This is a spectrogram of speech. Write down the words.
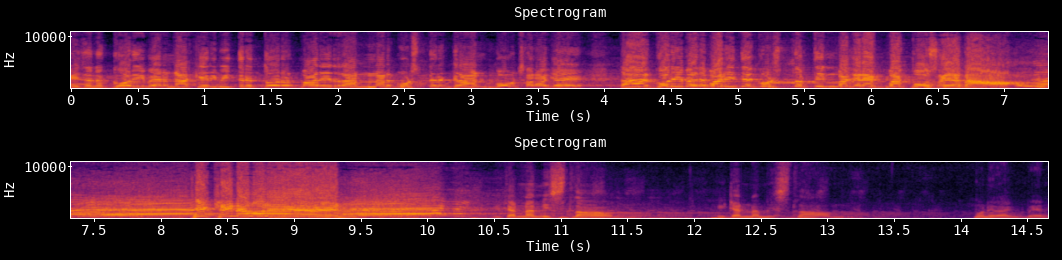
এই জন্য গরিবের নাকের ভিতরে তোর বাড়ির রান্নার গোষ্ঠের গ্রান পৌঁছার আগে তা গরিবের বাড়িতে গোষ্ঠ তিন ভাগের এক ভাগ পৌঁছাইয়া দাও। ঠিক না বলেন? এটার নাম ইসলাম। এটার নাম ইসলাম। মনে রাখবেন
